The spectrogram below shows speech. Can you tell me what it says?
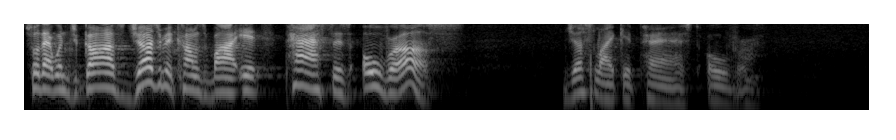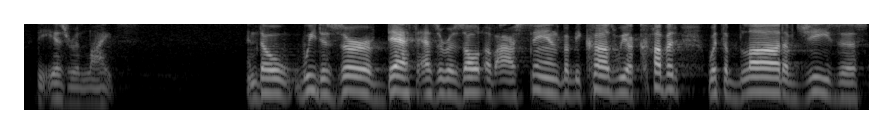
So that when God's judgment comes by, it passes over us, just like it passed over the Israelites. And though we deserve death as a result of our sins, but because we are covered with the blood of Jesus,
